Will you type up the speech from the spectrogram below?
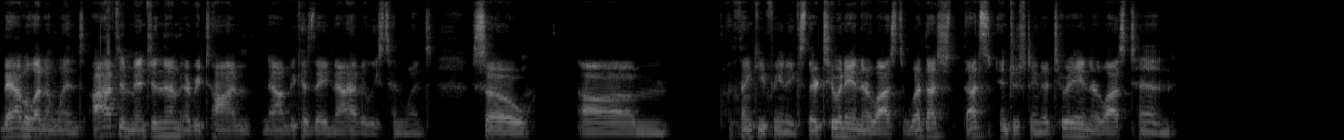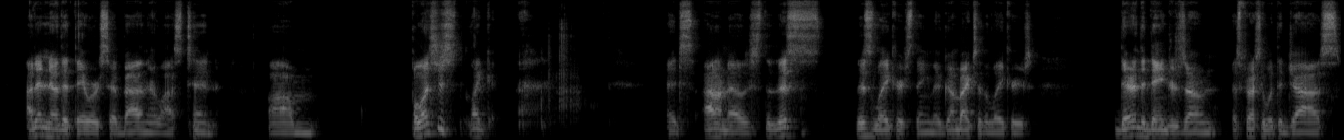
they have 11 wins. I have to mention them every time now because they now have at least 10 wins. So um, thank you, Phoenix. They're two and eight in their last. That's that's interesting. They're two and eight in their last ten. I didn't know that they were so bad in their last ten. Um, but let's just like it's I don't know this this this Lakers thing. They're going back to the Lakers. They're in the danger zone, especially with the Jazz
